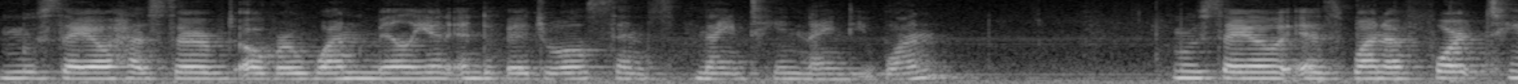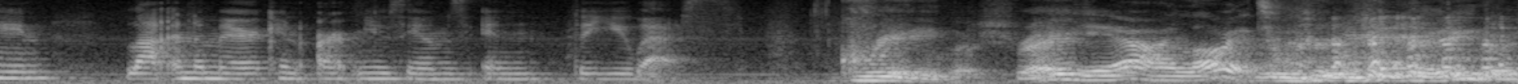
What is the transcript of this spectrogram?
Museo has served over 1 million individuals since 1991. Museo is one of 14 Latin American art museums in the U.S. Great English, right? Yeah, I love it. Good English,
